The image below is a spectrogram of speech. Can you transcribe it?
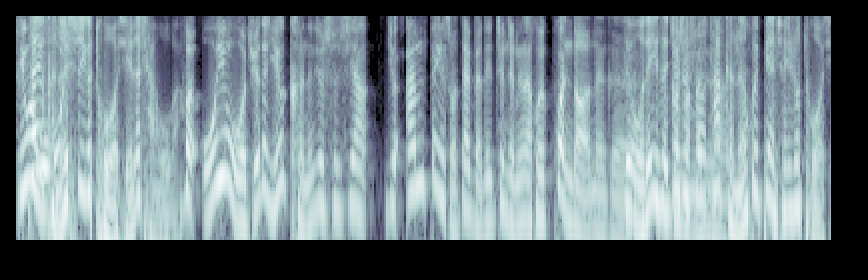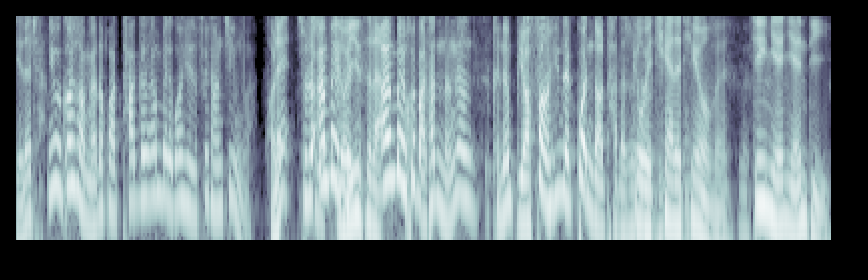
因为他有可能是一个妥协的产物吧？不，我因为我觉得也有可能就是像就安倍所代表的政治能量会灌到那个。对，我的意思就是说，他可能会变成一种妥协的产。因为高市早苗的话，他跟安倍的关系是非常近嘛。好嘞，所以说安倍有意思了，安倍会把他能量可能比较放心的灌到他的身上。各位亲爱的听友们，今年年底。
